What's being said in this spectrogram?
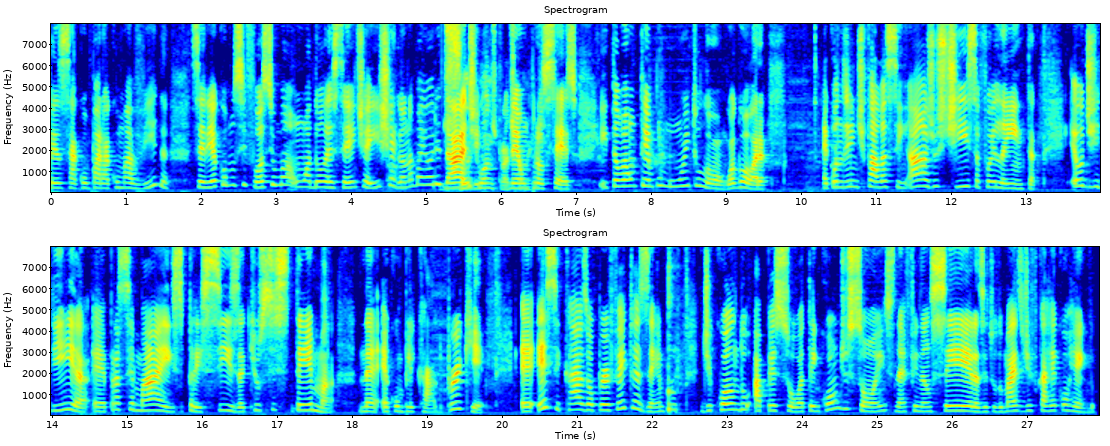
pensar, comparar com uma vida, seria como se fosse uma, um adolescente aí chegando à maioridade. 18 anos né, praticamente. um processo. Então é um tempo muito longo. Agora, é quando a gente fala assim, ah, a justiça foi lenta. Eu diria, é, para ser mais precisa, que o sistema né, é complicado. Por quê? É, esse caso é o perfeito exemplo de quando a pessoa tem condições né, financeiras e tudo mais de ficar recorrendo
